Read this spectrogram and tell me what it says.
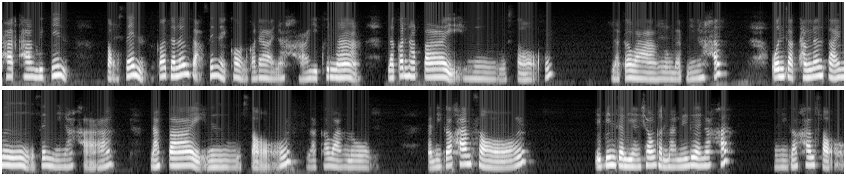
พาดข้างริบบิ้นสองเส้นก็จะเริ่มจากเส้นไหนก่อนก็ได้นะคะ หยิบขึ้นมา แล้วก็นับไปหนึ่งสองแล้วก็วางลงแบบนี้นะคะ โอนจากทางด้านซ้ายมือเส้นนี้นะคะ นับไปหนึ่งสองแล้วก็วางลง อันนี้ก็ข้ามสองริบบิ้นจะเรียงช่องกันมาเรื่อยๆนะคะ อันนี้ก็ข้ามสอง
